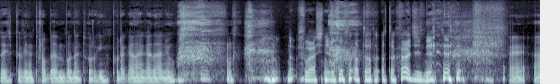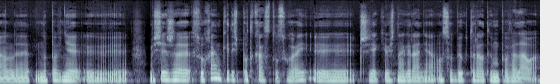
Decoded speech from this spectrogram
to jest pewien problem, bo networking polega na gadaniu. No właśnie o to, o to chodzi, nie? E, ale no pewnie yy, myślę, że słuchałem kiedyś podcastu, słuchaj, yy, czy jakiegoś nagrania osoby, która o tym opowiadała.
